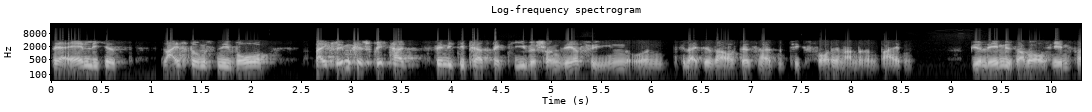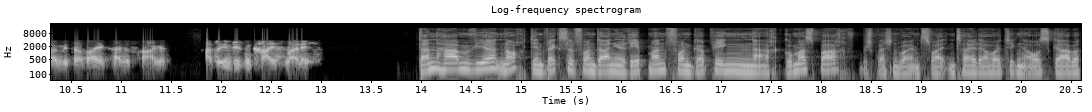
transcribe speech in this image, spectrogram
sehr ähnliches Leistungsniveau. Bei Klimke spricht halt, finde ich, die Perspektive schon sehr für ihn und vielleicht ist er auch deshalb ein Tick vor den anderen beiden. Bierlehm ist aber auf jeden Fall mit dabei, keine Frage. Also in diesem Kreis meine ich. Dann haben wir noch den Wechsel von Daniel Rebmann von Göppingen nach Gummersbach. Besprechen wir im zweiten Teil der heutigen Ausgabe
